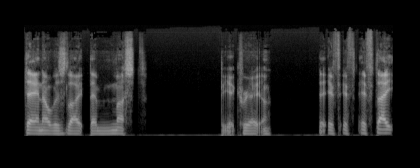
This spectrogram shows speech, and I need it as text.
then I was like, there must be a creator. If if if they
